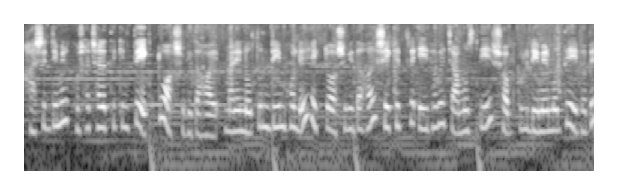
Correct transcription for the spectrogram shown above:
হাঁসের ডিমের খোসা ছাড়াতে কিন্তু একটু অসুবিধা হয়। মানে নতুন ডিম হলে একটু অসুবিধা হয়। সেক্ষেত্রে এইভাবে চামচ দিয়ে সবগুলো ডিমের মধ্যে এইভাবে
